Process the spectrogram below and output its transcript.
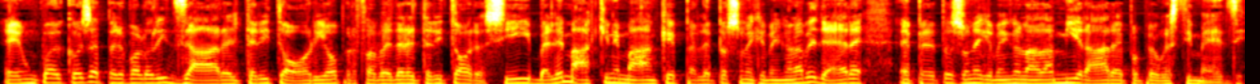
è un qualcosa per valorizzare il territorio, per far vedere il territorio, sì, belle macchine, ma anche per le persone che vengono a vedere e per le persone che vengono ad ammirare proprio questi mezzi.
